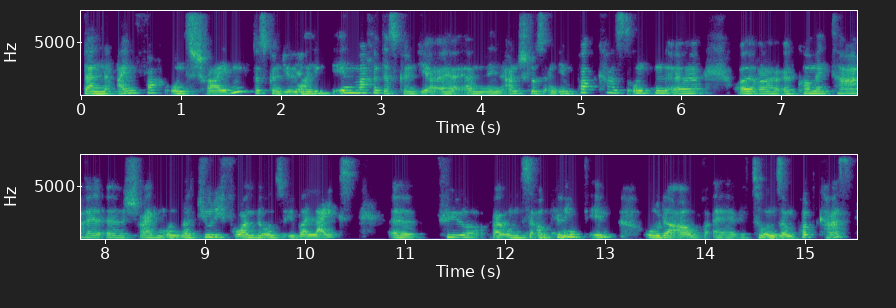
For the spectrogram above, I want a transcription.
dann einfach uns schreiben. Das könnt ihr ja. über LinkedIn machen, das könnt ihr äh, an den Anschluss an den Podcast unten äh, eure äh, Kommentare äh, schreiben. Und natürlich freuen wir uns über Likes äh, für bei uns auf LinkedIn oder auch äh, zu unserem Podcast.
